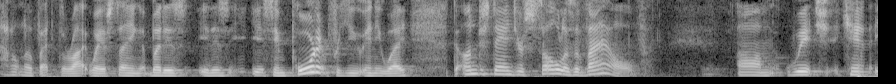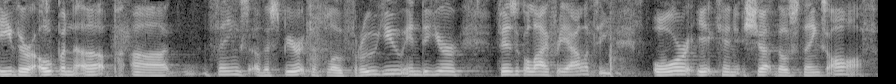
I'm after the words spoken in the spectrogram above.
I don't know if that's the right way of saying it, but is, it is, it's important for you anyway to understand your soul as a valve um, which can either open up uh, things of the Spirit to flow through you into your physical life reality, or it can shut those things off.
